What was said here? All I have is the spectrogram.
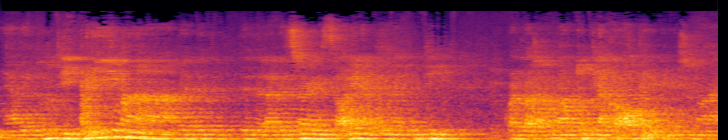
ne ha venduti prima della lezione di storia, ne ha venduti qualcosa come 8.000 copie, quindi insomma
